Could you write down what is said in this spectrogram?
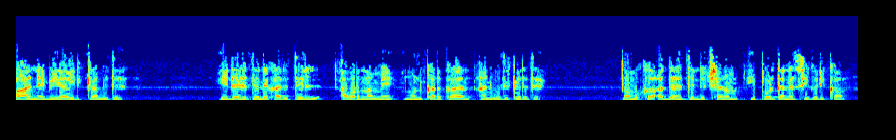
ആ നബിയായിരിക്കാം ഇത് ഇദ്ദേഹത്തിന്റെ കാര്യത്തിൽ അവർ നമ്മെ മുൻകടക്കാൻ അനുവദിക്കരുത്. നമുക്ക് അദ്ദേഹത്തിന്റെ ക്ഷണം ഇപ്പോൾ തന്നെ സ്വീകരിക്കാം.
